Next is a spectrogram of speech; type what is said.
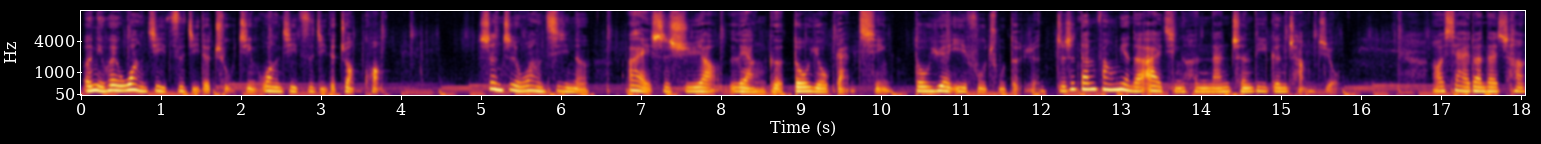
而你会忘记自己的处境，忘记自己的状况，甚至忘记呢，爱是需要两个都有感情、都愿意付出的人，只是单方面的爱情很难成立跟长久。然后下一段再唱，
